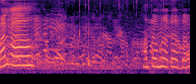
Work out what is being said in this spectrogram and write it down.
মান হাও হাত দাও আমার হাতে হাত দাও।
